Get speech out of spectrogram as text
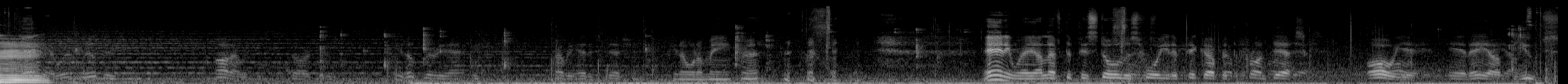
Hmm. Yeah, we'll, do. Thought I was just a sergeant. Looked very happy. Probably had a session, if you know what I mean, right? anyway, I left the pistolas for you to pick up at the front desk. Oh yeah, yeah, they are beauts.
